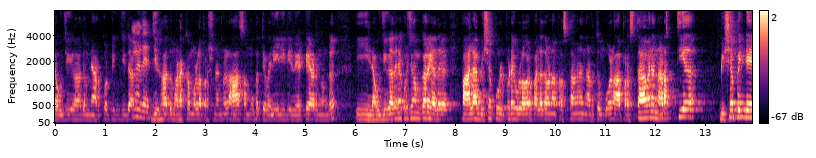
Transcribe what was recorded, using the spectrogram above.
ലവ് ജിഹാദും നാർക്കോട്ടിക് ജിത ജിഹാദും അടക്കമുള്ള പ്രശ്നങ്ങൾ ആ സമൂഹത്തെ വലിയ രീതിയിൽ വേട്ടയാടുന്നുണ്ട്. ഈ ലവ് ജിഹാദിനെ കുറിച്ച് നമുക്കറിയാം. അത് പാലാ ബിഷപ്പ് ഉൾപ്പെടെയുള്ളവർ പലതവണ പ്രസ്താവന നടത്തുമ്പോൾ ആ പ്രസ്താവന നടത്തിയ ബിഷപ്പിന്റെ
